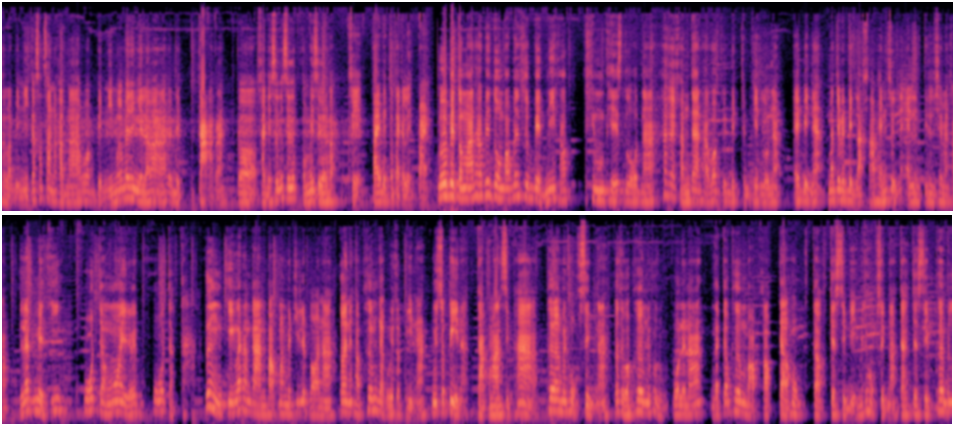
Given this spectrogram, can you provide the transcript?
สำหรับเบ็ดนี้ก็สั้นๆนะครับนะเพราะว่าเบ็ดนี้มันก็ไม่ได้มีอะไรมากนะ เป็นเบ็ดกากนะ ก็ใครจะซื้อก็ซื้อ ผมไม่ซื้อนะครับ โอเค ไปเบ็ดต่อไปกันเลยไป โดยเบ็ดต่อมาครับที่โดนบัฟนั่นคือเบ็ดนี้ครับ เทมเพสโลดนะ ถ้าใครคำได้ครับว่าเป็นบ็ดเทมเพสโลดน่ะไอเบ็ดเนี้ยมันจะเป็นบ็ดราคาแพงที่สุดในแอตแลนติสใช่ไหมครับ และบ็ดที่โคตรจะง่อยเลยโคตรจะกาก ซึ่งจริงว่าทำการบัฟมันเป็นที่เรียบร้อยนะก็นะครับเพิ่มจากลุยสปีดนะลุยสปีดอะจากประมาณ 15 เพิ่มเป็น 60 นะ ก็ถือว่าเพิ่มเยอะพอสมควรเลยนะ แล้วก็เพิ่มบัฟครับจาก6จาก 70ดิไม่ใช่60นะจาก 70 เพิ่มเป็น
